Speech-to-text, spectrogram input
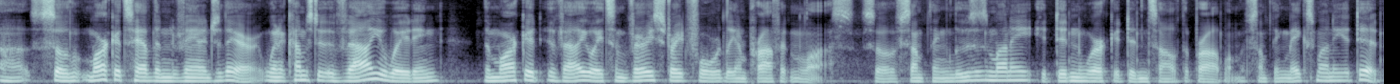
uh, so markets have an advantage there. When it comes to evaluating, the market evaluates them very straightforwardly on profit and loss. So if something loses money, it didn't work, it didn't solve the problem. If something makes money, it did.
